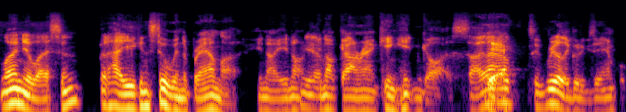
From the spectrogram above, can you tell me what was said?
Learn your lesson. But hey, you can still win the Brownlow. You know, you're not Yeah. you're not going around king hitting guys. So Yeah. that's a really good example.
